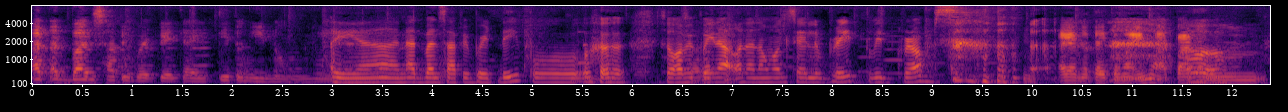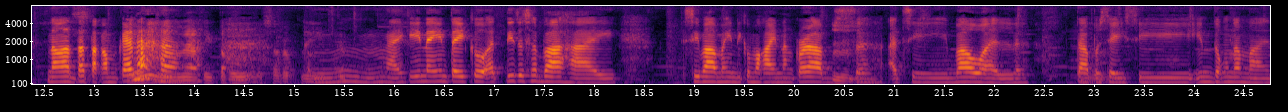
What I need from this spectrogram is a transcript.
At advance happy birthday kay Tito Ninong. Ayan, advance happy birthday po. so kami po Sarap. inauna nang mag-celebrate with crabs. Ayan na tayo kumain na. At parang... Nakatatakam ka na. Oo, nakita ko, sarap na ito. Mm, ay, kinahintay ko. At dito sa bahay, si mama hindi kumakain ng crabs. Mm-mm. At si bawal. Tapos ay si Indong naman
